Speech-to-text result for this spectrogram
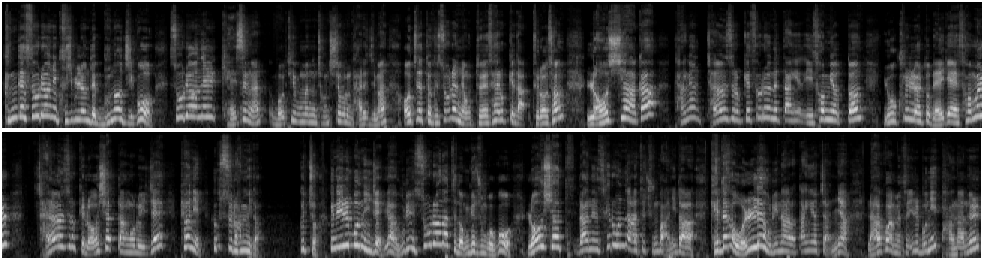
근데 소련이 91년도에 무너지고 소련을 계승한 뭐 어떻게 보면은 정치적으로는 다르지만 어찌됐든 그 소련 영토에 새롭게 나, 들어선 러시아가 당연 자연스럽게 소련의 땅이 이 섬이었던 요 쿠릴열도 4개의 섬을 자연스럽게 러시아 땅으로 이제 편입 흡수를 합니다. 그쵸? 근데 일본은 이제 야 우린 소련한테 넘겨준 거고 러시아라는 새로운 나라한테 준 거 아니다. 게다가 원래 우리나라 땅이었지 않냐? 라고 하면서 일본이 반환을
